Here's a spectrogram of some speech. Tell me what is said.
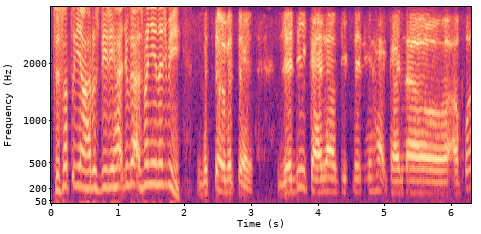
sesuatu yang harus dilihat juga sebenarnya Najmi. Betul betul. Jadi kalau kita lihat kalau apa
